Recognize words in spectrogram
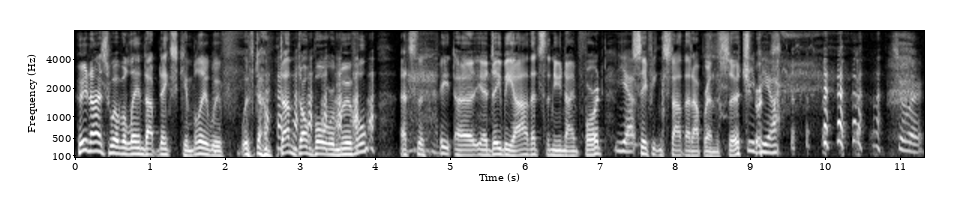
Who knows where we'll end up next, Kimberley? We've we've done done dog ball removal. That's the uh, yeah, DBR. That's the new name for it. Yeah. See if you can start that up around the search. DBR. sure.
